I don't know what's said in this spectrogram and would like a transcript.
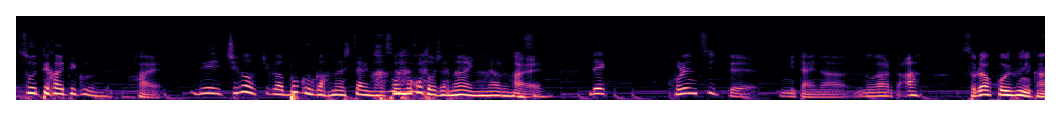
そう言って帰ってくるんですよ。はい。で違う違う僕が話したいのはそんなことじゃないになるんですよ、でこれについてみたいなのがあるとあそれはこういうふうに考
